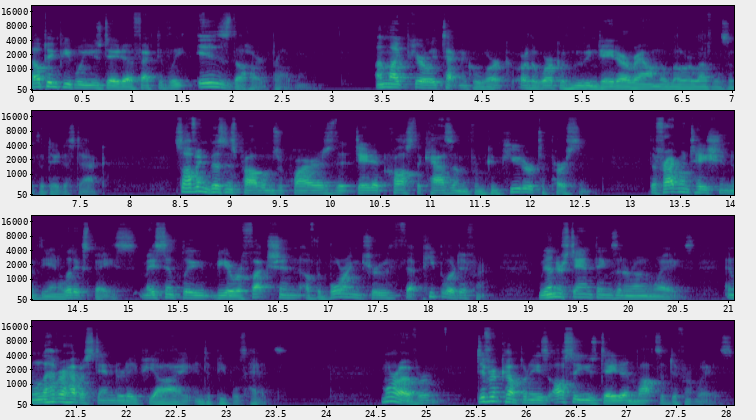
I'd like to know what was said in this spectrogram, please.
Helping people use data effectively is the hard problem. Unlike purely technical work or the work of moving data around the lower levels of the data stack, solving business problems requires that data cross the chasm from computer to person the fragmentation of the analytic space may simply be a reflection of the boring truth that people are different. We understand things in our own ways, and we'll never have a standard API into people's heads. Moreover, different companies also use data in lots of different ways.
